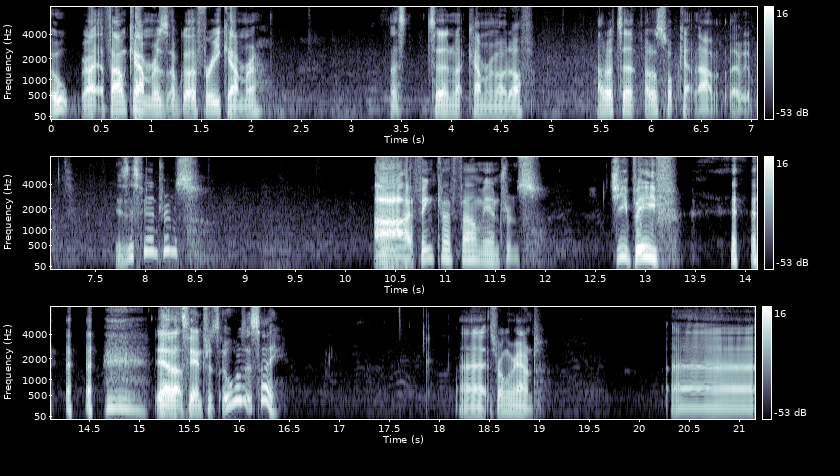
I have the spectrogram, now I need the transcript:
Oh, right, I found cameras. I've got a free camera. Let's turn that camera mode off. How do I turn... How do I swap camera? Ah, there we go. Is this the entrance? Ah, I think I found the entrance. G beef. yeah, that's the entrance. Oh, what does it say? Uh, it's wrong around. Uh,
